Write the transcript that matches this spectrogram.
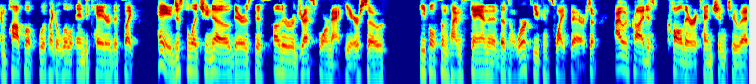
and pop up with like a little indicator that's like, Hey, just to let you know, there's this other address format here. So people sometimes scan and it doesn't work, you can swipe there. So I would probably just call their attention to it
